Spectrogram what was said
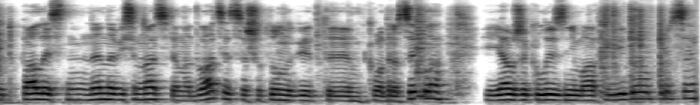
Тут палець не на 18, а на 20. Це шатун від е, квадроцикла. Я вже колись знімав відео про це.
